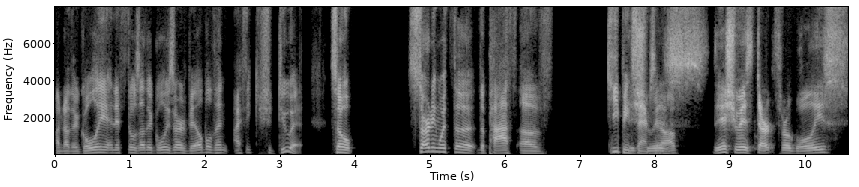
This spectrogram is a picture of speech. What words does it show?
another goalie. And if those other goalies are available, then I think you should do it. So starting with the the path of keeping the issue Samsonov. is, the issue is dart throw goalies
